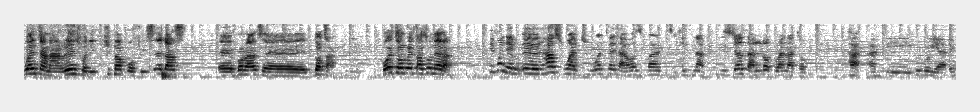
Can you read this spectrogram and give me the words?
went and arranged for the kidnap of his elder's uh, brother's uh, daughter for 800,000 naira. Even a, a housewife who wanted her husband to kidnap. It's just that luck ran out of her and the people he arranged.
